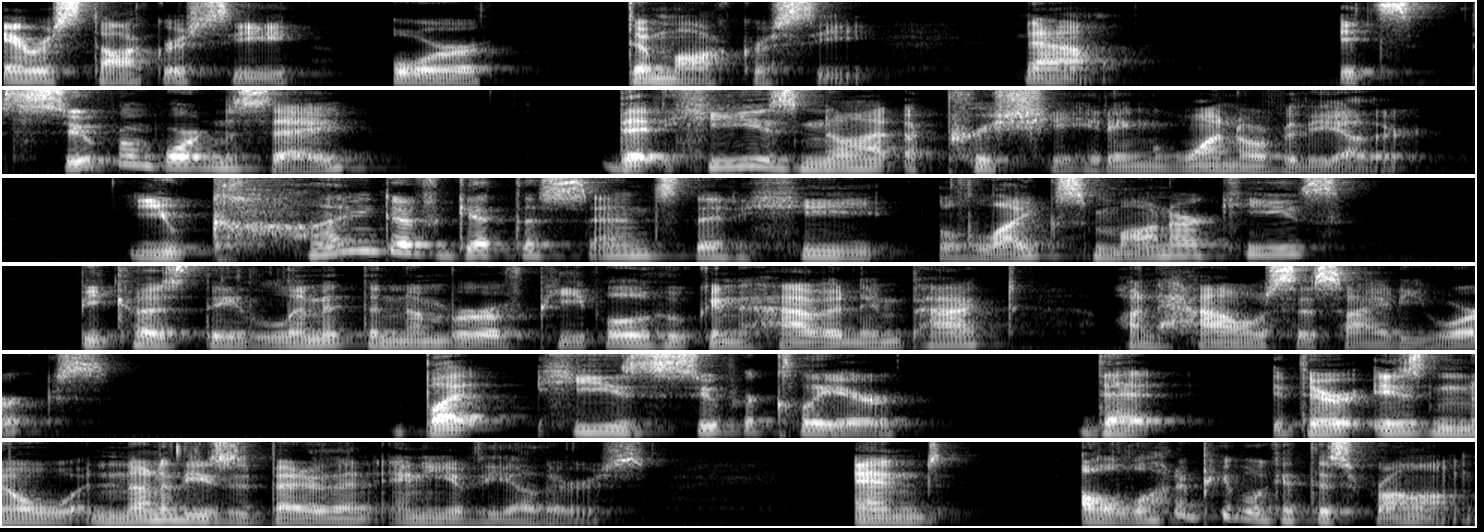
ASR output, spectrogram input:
aristocracy, or democracy. Now, it's super important to say that he is not appreciating one over the other. you kind of get the sense that he likes monarchies because they limit the number of people who can have an impact on how society works. But he's super clear that there is no none of these is better than any of the others. And a lot of people get this wrong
